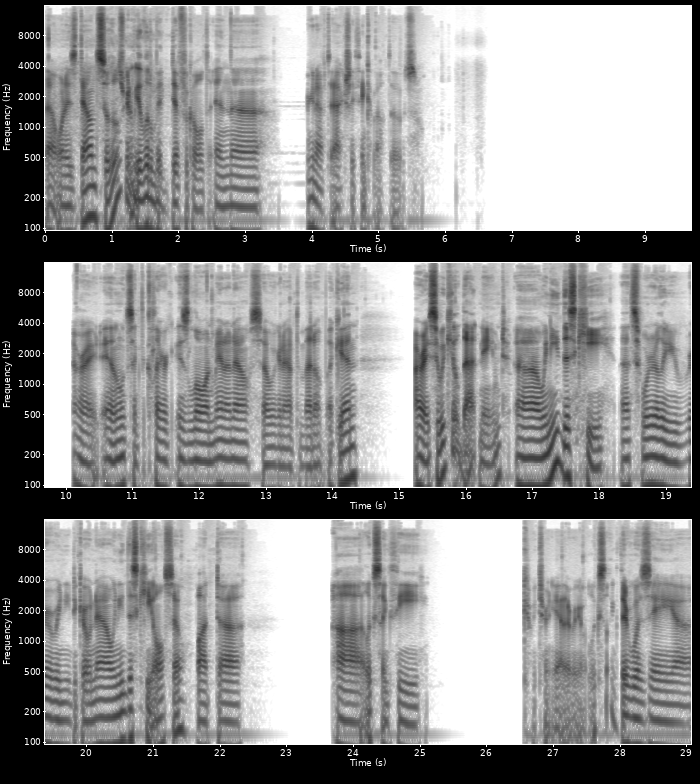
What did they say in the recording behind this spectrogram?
That one is down. So those are going to be a little bit difficult, and uh, we're going to have to actually think about those. All right, and it looks like the cleric is low on mana now, so we're going to have to met up again. All right, so we killed that named. Uh, we need this key. That's really where we need to go now. We need this key also, but uh, uh, it looks like the... Can we turn? Yeah, there we go. It looks like there was a... Uh,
